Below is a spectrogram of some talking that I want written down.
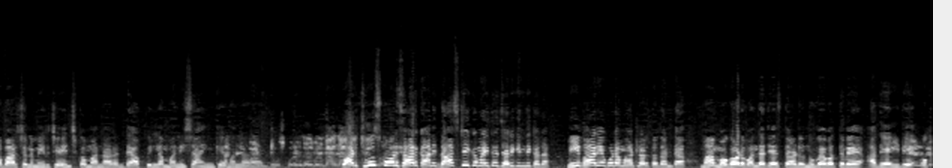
అబార్షన్ మీరు చేయించుకోమన్నారంటే ఆ పిల్ల మనిషా? ఇంకేమన్నానండి నా- వాడు చూసుకోడు సార్ కానీ దాష్టీకం అయితే జరిగింది కదా. మీ భార్య కూడా మాట్లాడుతుందంట మా మగోడు వంద చేస్తాడు నువ్వెవత్తువే అదే ఇదే. ఒక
